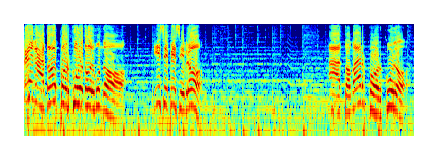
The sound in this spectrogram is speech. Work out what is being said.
¡Venga! ¡A tomar por culo todo el mundo! Easy peasy, bro. A tomar por culo.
